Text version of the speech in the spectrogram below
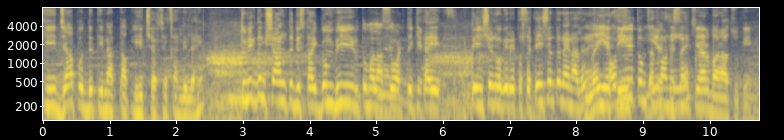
की ज्या पद्धतीने आता आपली ही चर्चा चाललेली आहे तुम्ही एकदम शांत दिसताय गंभीर तुम्हाला असं वाटतं की काही टेन्शन वगैरे तसं टेन्शन तर नाही ना आलं? नहीं ये अहो, तीन मी तुमचाच ये माणूस आहे. तीन चार बार आ चुके हैं।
